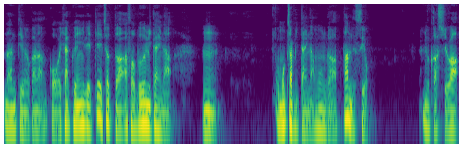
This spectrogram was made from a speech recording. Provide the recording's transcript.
なんていうのかな、こう100円入れてちょっと遊ぶみたいな、うん、おもちゃみたいなもんがあったんですよ。昔は。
